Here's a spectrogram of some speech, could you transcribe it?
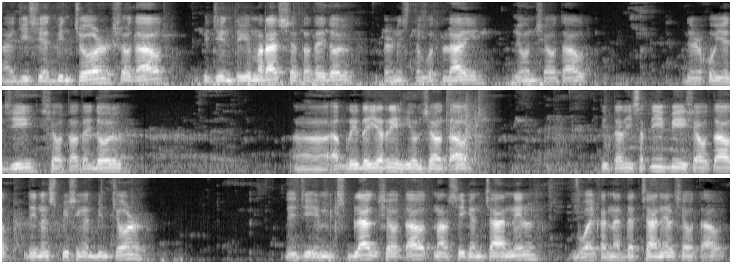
Ah, GC Adventure, shoutout. Pigeon TV Maras, shoutout idol. Ernest Gutlay, yun, shoutout. Dear Kuya G, shoutout idol. Ah, Agri Diary, yun, shoutout. Tita Lisa TV, shoutout. Dinon's Fishing Adventure. DGMX Vlog, shoutout. Marsigan Channel, Buhay Canada Channel, shoutout.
